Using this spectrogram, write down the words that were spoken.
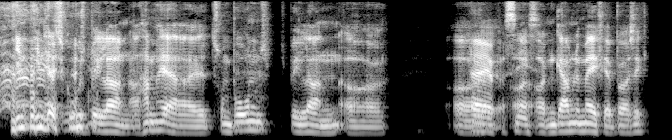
hende, hende her skuespilleren, og ham her øh, trombonespilleren, og, og, Ja, ja, og, og den gamle mafia-boss, ikke?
